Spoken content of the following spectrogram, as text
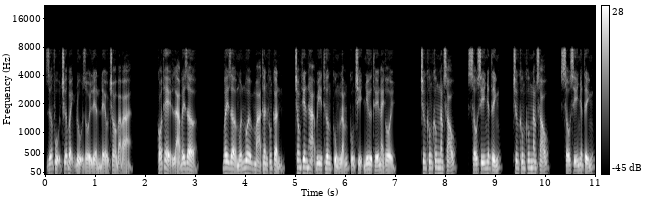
dưỡng phụ chữa bệnh đủ rồi liền đều cho bà bà. Có thể là bây giờ. Bây giờ muốn nuôi mà thân không cần, trong thiên hạ bi thương cùng lắm cũng chỉ như thế này thôi. Chương năm sáu, xấu xí nhân tính, chương năm sáu, xấu xí nhân tính.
